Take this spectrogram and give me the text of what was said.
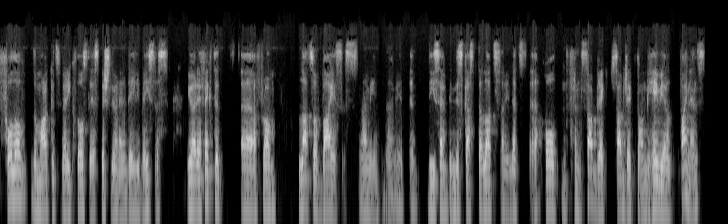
follow the markets very closely, especially on a daily basis, you are affected uh, from lots of biases. I mean, I mean, these have been discussed a lot. I mean, that's a whole different subject subject on behavioral finance.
